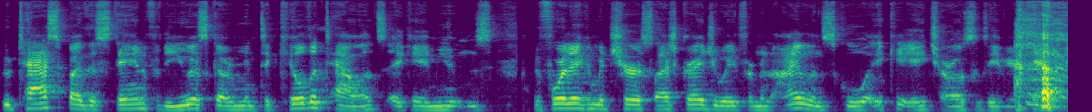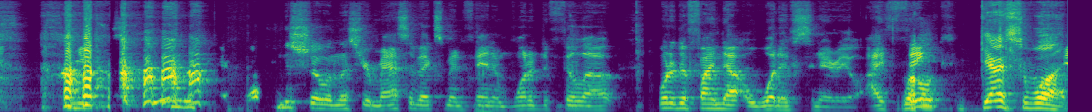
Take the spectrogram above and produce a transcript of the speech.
who tasked by the stand for the U.S. government to kill the talents, aka mutants, before they can mature slash graduate from an island school, aka Charles Xavier Academy. And you can see watching the show unless you're a massive X Men fan and wanted to fill out, wanted to find out a what if scenario. I think Well, guess what?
